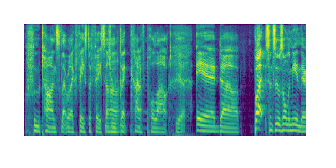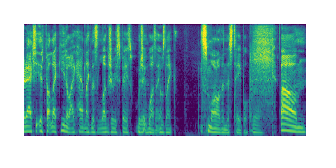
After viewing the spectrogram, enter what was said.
futons that were like face to face that you would like kind of pull out. Uh-huh. Yeah. and uh, but since it was only me in there, it actually it felt like you know I had like this luxury space, which it wasn't. It was like smaller than this table. Um,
